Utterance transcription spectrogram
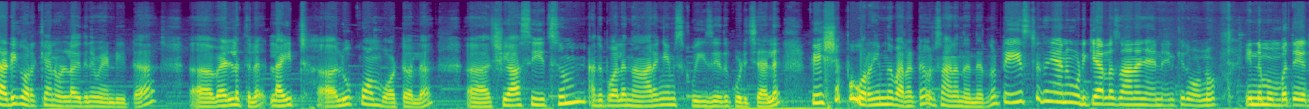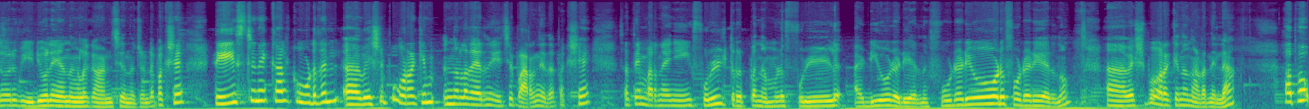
തടി കുറയ്ക്കാനുള്ള ഇതിന് വേണ്ടിയിട്ട് വെള്ളത്തിൽ ലൈറ്റ് ലൂക്ക് വാം വാട്ടറിൽ ഷിയാ സീഡ്സും അതുപോലെ നാരങ്ങയും സ്ക്വീസ് ചെയ്ത് കുടിച്ചാൽ വിശപ്പ് കുറയും എന്ന് പറഞ്ഞിട്ട് ഒരു സാധനം തന്നിരുന്നു. ടേസ്റ്റ് ഇത് ഞാൻ കുടിക്കാറുള്ള സാധനം ഞാൻ എനിക്ക് തോന്നുന്നു ഇന്ന് മുമ്പത്തെ ഏതോ ഒരു വീഡിയോയിൽ ഞാൻ നിങ്ങളെ കാണിച്ചു തന്നിട്ടുണ്ട്. പക്ഷേ ടേസ്റ്റിനേക്കാൾ കൂടുതൽ വിശപ്പ് കുറയ്ക്കും എന്നുള്ളതായിരുന്നു ചേച്ചി പറഞ്ഞത്. പക്ഷേ സത്യം പറഞ്ഞു കഴിഞ്ഞാൽ ഈ ഫുൾ ട്രിപ്പ് നമ്മൾ ഫുള്ള് അടിയോടടിയായിരുന്നു. ഫുഡ് അടിയോട് ഫുഡ് അടിയായിരുന്നു. വിശപ്പ് കുറയ്ക്കുന്നത് നടന്നില്ല. അപ്പോൾ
